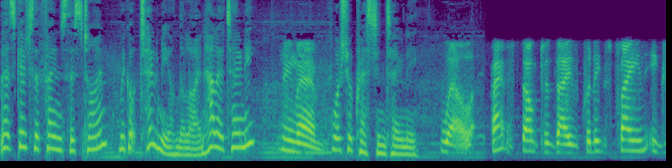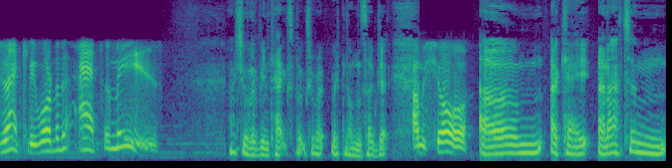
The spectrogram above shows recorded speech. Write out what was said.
Let's go to the phones this time. We've got Tony on the line. Hello, Tony. Evening, ma'am. What's your question, Tony? Well, perhaps Dr. Dave could explain exactly what an atom is. I'm sure there have been textbooks written on the subject. I'm sure. Um, okay, an atom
